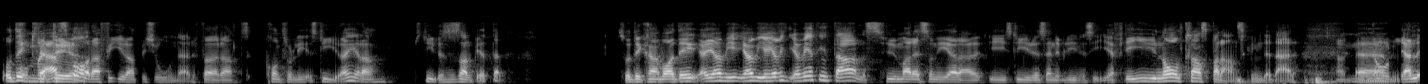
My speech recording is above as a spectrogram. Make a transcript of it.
Och det Och krävs det- bara fyra personer för att kontrollera, styra hela styrelsens arbete. Så det kan vara det. Jag vet, jag, vet, jag vet inte alls hur man resonerar i styrelsen i Brynäs IF. Det är ju noll transparens kring det där. Ja, Eh, noll. Jag,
